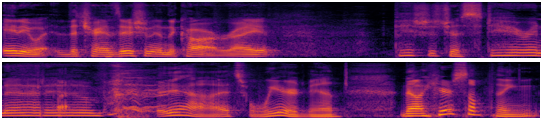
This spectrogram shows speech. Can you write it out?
anyway, the transition in the car, right? Bitch is just staring at him. Yeah, it's weird, man. Now, here's something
